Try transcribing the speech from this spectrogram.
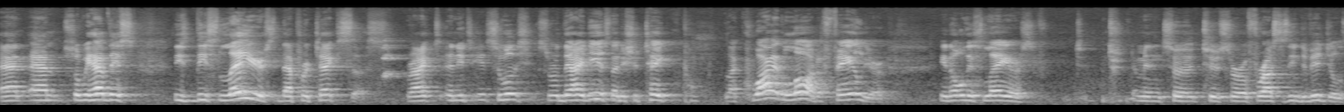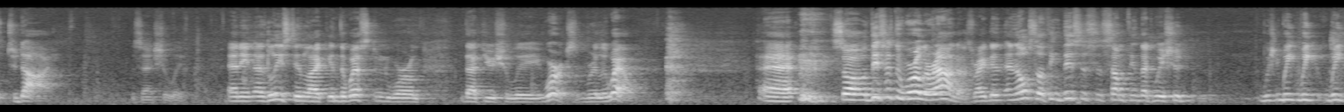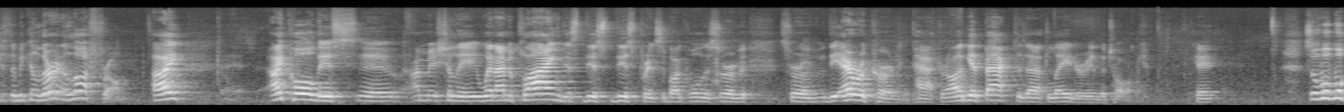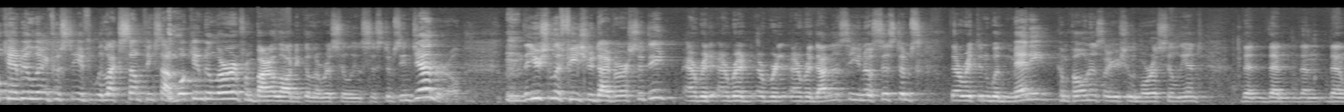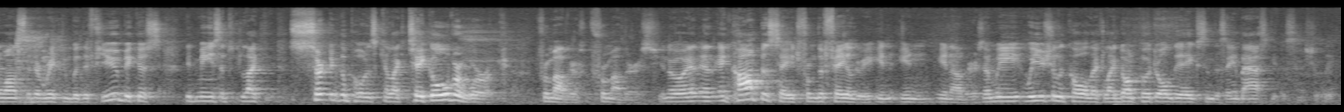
And, and so we have this, these, these layers that protects us, right? And it, so the idea is that it should take like quite a lot of failure in all these layers, to, to, I mean, to, to sort of for us as individuals to die, essentially. And in, at least in like in the Western world, that usually works really well. Uh, so this is the world around us, right? And also I think this is something that we should, we, we, we, we, we can learn a lot from. I, I call this, uh, I'm actually, when I'm applying this, this, this principle, I call this sort of, sort of the error kernel pattern. I'll get back to that later in the talk, okay? So what, what can we learn, if, if like sum things up, what can we learn from biological and resilient systems in general? they usually feature diversity and, re and, re and, redundancy. You know, systems that are written with many components are usually more resilient than, than, than, than ones that are written with a few because it means that like certain components can like take over work from others, from others, you know, and, and, compensate from the failure in, in, in others. And we, we usually call it like don't put all the eggs in the same basket, essentially.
